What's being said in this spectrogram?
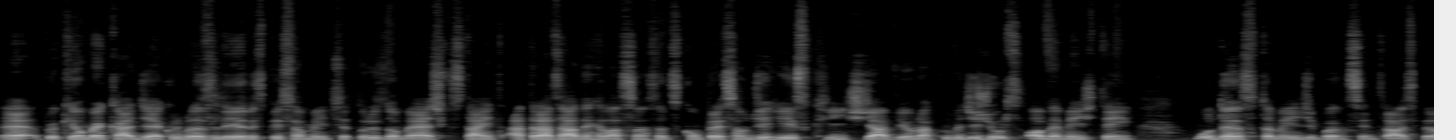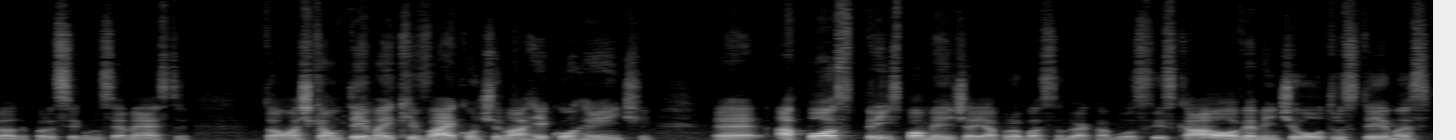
é, porque o mercado de equity brasileiro, especialmente setores domésticos, está atrasado em relação a essa descompressão de risco que a gente já viu na curva de juros. Obviamente tem mudança também de Banco Central esperada para o segundo semestre. Então acho que é um tema aí que vai continuar recorrente é, após principalmente aí a aprovação do arcabouço fiscal. Obviamente outros temas,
